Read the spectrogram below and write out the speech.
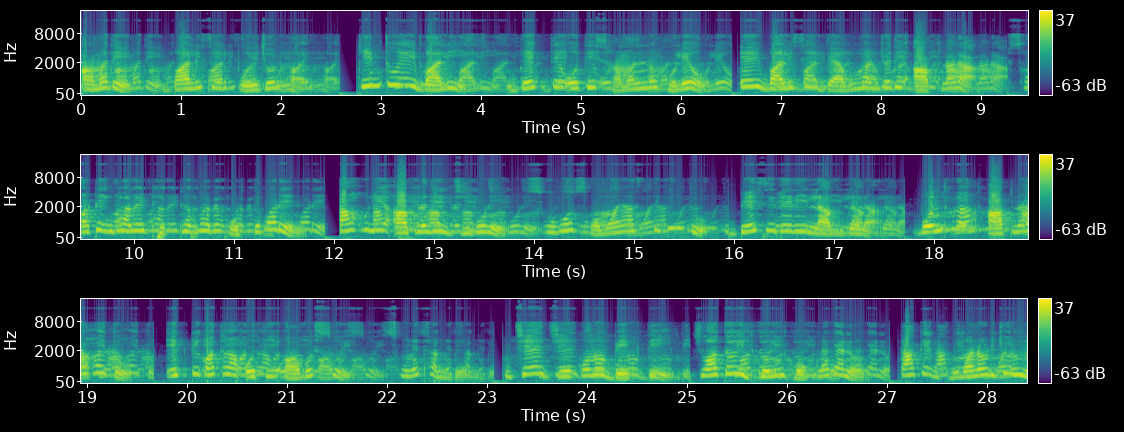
আমাদের বালিশের প্রয়োজন হয়। কিন্তু এই বালিশ দেখতে অতি সামান্য হলেও এই বালিশের ব্যবহার যদি আপনারা সঠিকভাবে ঠিকঠাকভাবে করতে পারেন করেন তাহলে আপনাদের জীবনে শুভ সময় আসতে কিন্তু বেশি দেরি লাগবে না। বন্ধুরা আপনারা হয়তো একটি কথা অতি অবশ্যই শুনে থাকবেন যে যে কোনো ব্যক্তি যতই ধনী হোক না কেন তাকে ঘুমানোর জন্য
